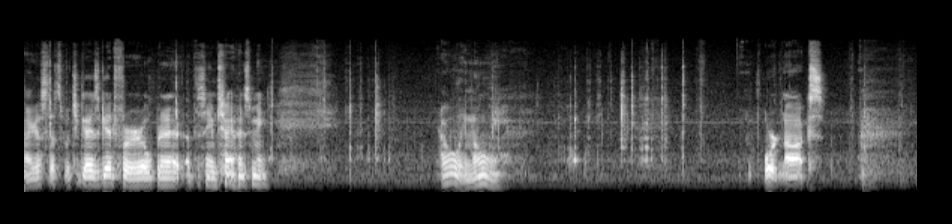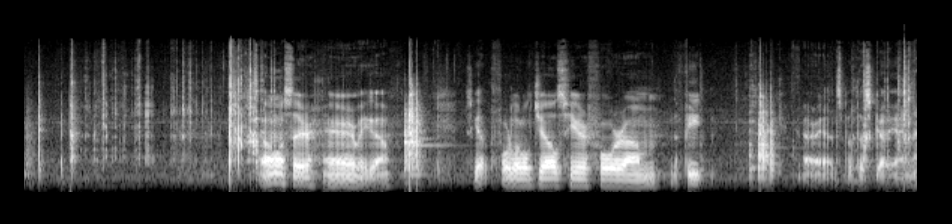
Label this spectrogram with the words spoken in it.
I guess that's what you guys get for opening it at the same time as me. Holy moly. Fort Knox. Almost there. There we go. So got four little gels here for um, the feet. Alright, let's put this guy in.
